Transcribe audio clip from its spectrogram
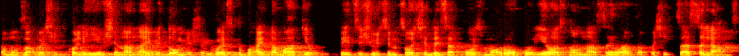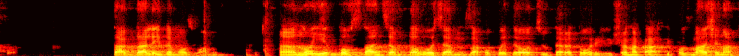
Тому запишіть Коліївщина, найвідоміший виступ гайдамаків 1768 року, і основна сила, запишіть, це селянство. Так, далі йдемо з вами. Е, Ну і повстанцям вдалося захопити оцю територію, що на карті позначена.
